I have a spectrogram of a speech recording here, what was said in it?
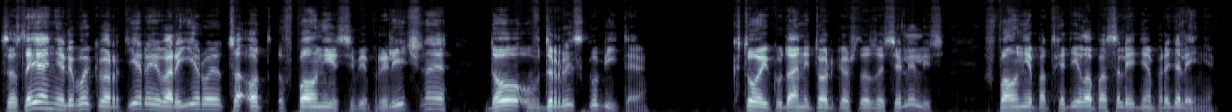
Состояние любой квартиры варьируется от вполне себе приличное до вдрызг убитое. Кто и куда они только что заселились, вполне подходило последнее определение.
